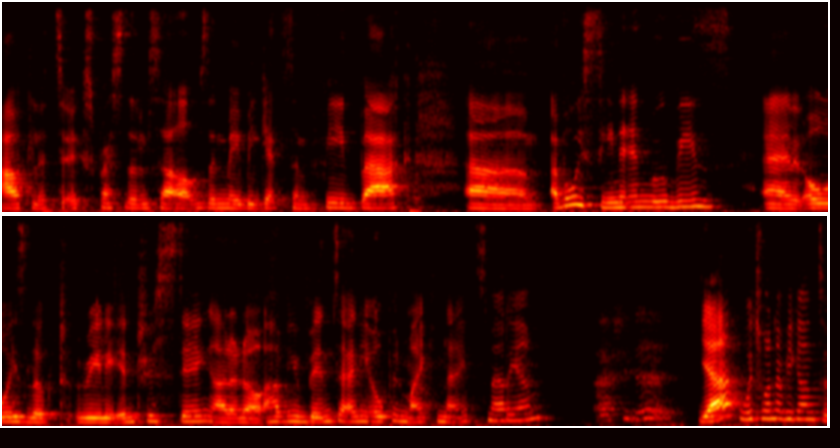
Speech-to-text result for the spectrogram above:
outlet to express themselves and maybe get some feedback. Um, I've always seen it in movies and it always looked really interesting. I don't know. Have you been to any open mic nights, Mariam? I actually did. Yeah? Which one have you gone to?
